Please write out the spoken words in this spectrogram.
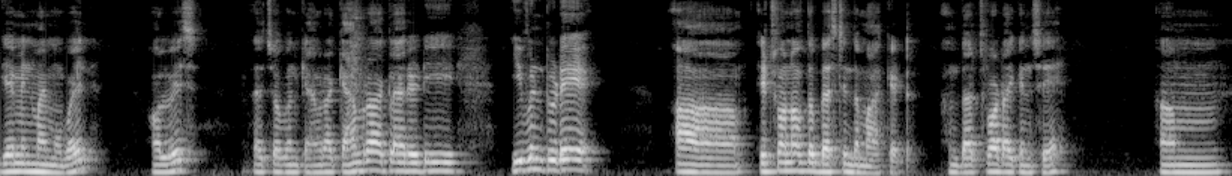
game in my mobile always. Let's open camera. Camera clarity, even today, uh, it's one of the best in the market, and that's what I can say. Um,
